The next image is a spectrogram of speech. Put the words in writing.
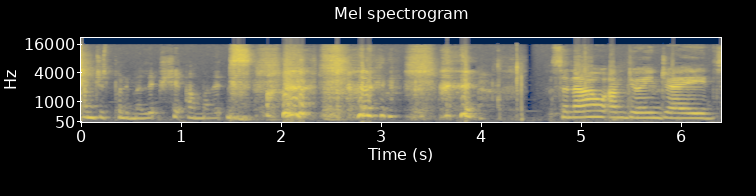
I'm just putting my lip shit on my lips. So now I'm doing Jade's.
